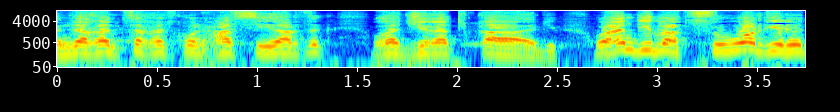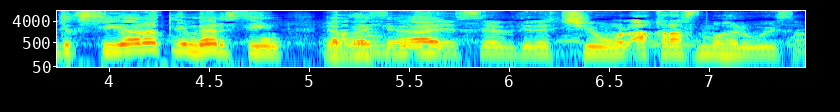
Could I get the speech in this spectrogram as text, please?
انت انت غتكون حاط سيارتك وغتجي غتلقاها هادي. وعندي بعض الصور ديال هذوك السيارات اللي مهرسين. لا السبب ديال هادشي هو الأقراص المهلوسه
